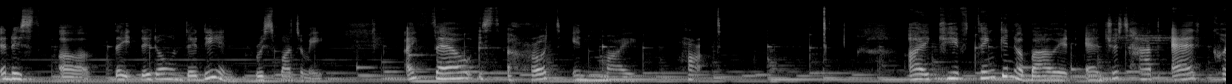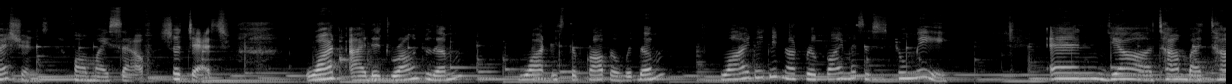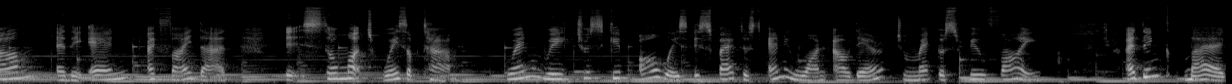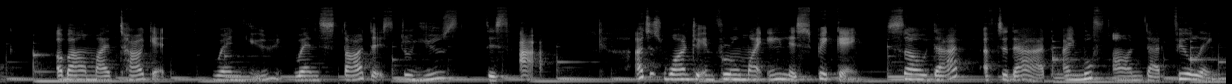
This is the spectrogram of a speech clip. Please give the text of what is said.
It is uh they, they don't they didn't respond to me. I felt it's a hurt in my heart. I keep thinking about it and just had asked questions for myself, such as what I did wrong to them, what is the problem with them, why they did not reply messages to me. And yeah, time by time, at the end, I find that it's so much waste of time when we just keep always expect anyone out there to make us feel fine. I think back about my target when you when started to use this app. I just want to improve my English speaking so that after that I move on that feeling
